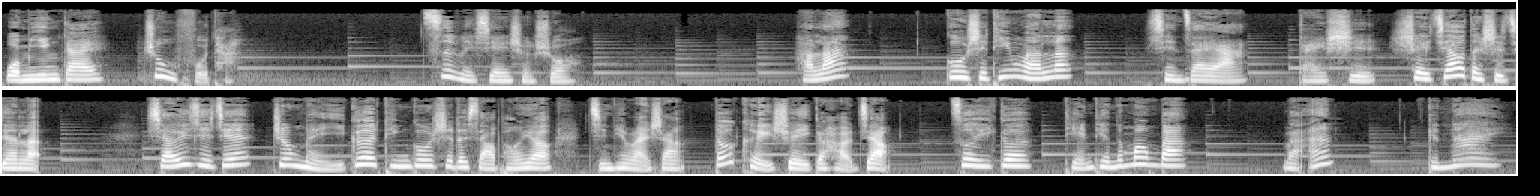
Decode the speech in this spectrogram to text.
我们应该祝福他。”刺猬先生说：“好啦。”故事听完了，现在呀，该是睡觉的时间了。小鱼姐姐祝每一个听故事的小朋友今天晚上都可以睡一个好觉。做一个甜甜的梦吧。晚安，Good night。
